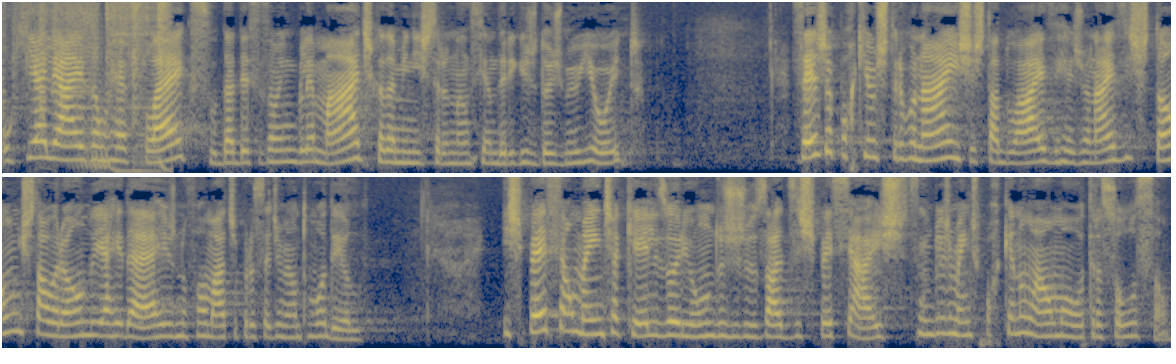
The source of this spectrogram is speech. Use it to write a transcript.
o que, aliás, é um reflexo da decisão emblemática da ministra Nancy Andrigues de 2008, seja porque os tribunais estaduais e regionais estão instaurando IRDRs no formato de procedimento modelo especialmente aqueles oriundos de usados especiais, simplesmente porque não há uma outra solução.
